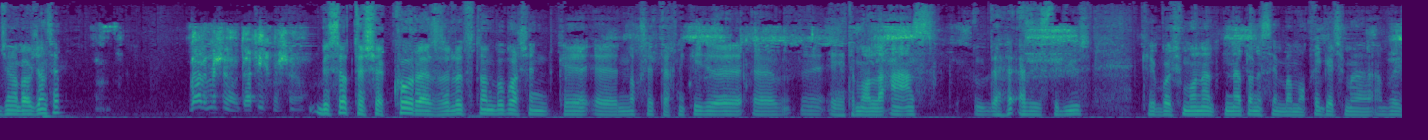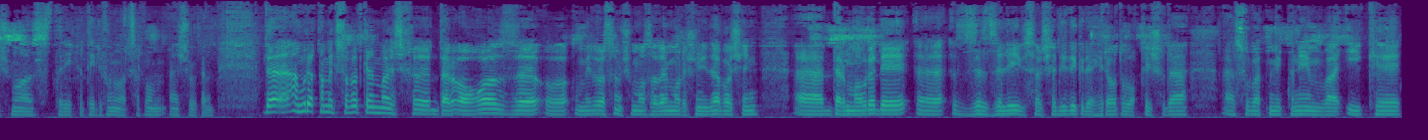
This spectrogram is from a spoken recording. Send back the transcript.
جناب اوجان صاحب؟ بله میشنم دقیق میشنم بسیار تشکر از لطفتان ببخشید که نقص تکنیکی احتمال است. از استودیوس که با شما نتونستیم به موقع گچ ما امروز شما از طریق تلفن واتساپ شروع کردم در امور رقم که صحبت کردم در آغاز امیدوارم شما صدای ما رو شنیده باشین. در مورد زلزله بسیار شدیدی که در هرات واقع شده صحبت می‌کنیم و ای که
